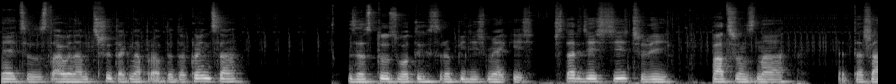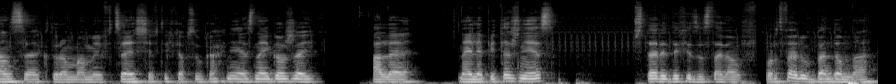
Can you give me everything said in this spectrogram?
No i co, zostały nam trzy tak naprawdę do końca. ze 100 zł zrobiliśmy jakieś 40, czyli patrząc na te szanse, którą mamy w CS-ie, w tych kapsułkach nie jest najgorzej, ale najlepiej też nie jest. Cztery dychy zostawiam w portfelu, będą na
